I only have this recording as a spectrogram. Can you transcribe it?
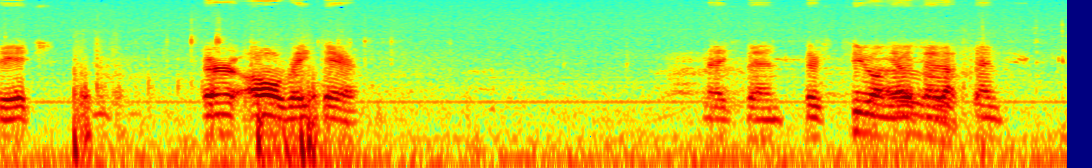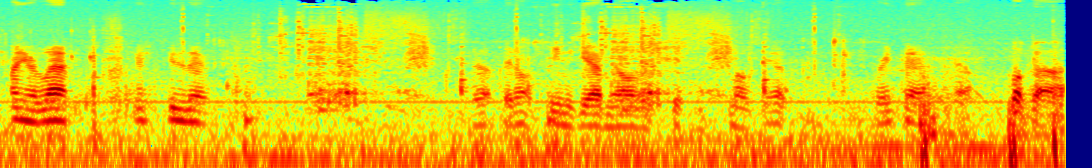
bitch. They're all right there. Nice, Ben. There's two on the other side of that fence on your left. There's two there. Yep, they don't see me grabbing all this shit and smoke. Yep. Right there. Look, Let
